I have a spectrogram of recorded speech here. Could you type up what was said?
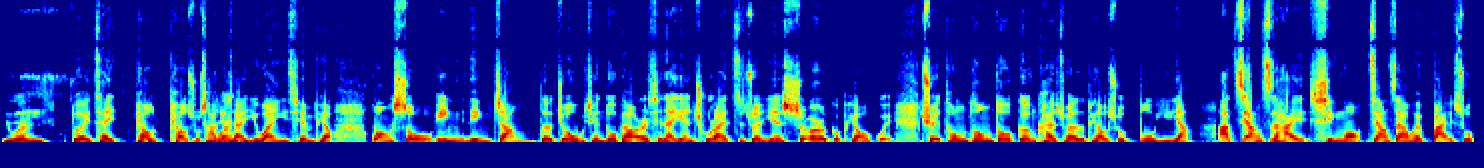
一万一，对，才票票数差距才一万一千票，光首印领章的就五千多票，而现在验出来只准验十二个票轨，却通通都跟开出来的票数不一样啊！这样子还行哦，这样子还会败诉，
